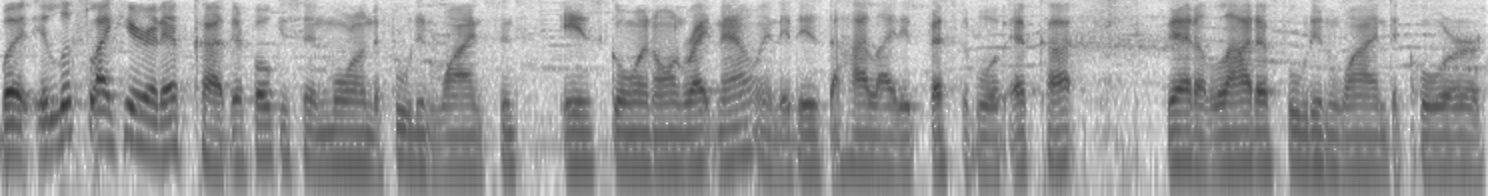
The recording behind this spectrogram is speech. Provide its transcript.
but it looks like here at Epcot they're focusing more on the food and wine since it is going on right now and it is the highlighted festival of Epcot. They had a lot of food and wine decor,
